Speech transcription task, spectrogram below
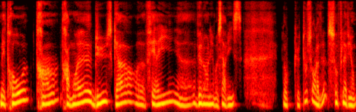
métro, train, tramway, bus, car, ferry, vélo en libre service. Donc euh, tout sur sauf l'avion.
